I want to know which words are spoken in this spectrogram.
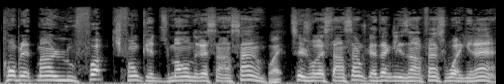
complètement loufoques qui font que du monde reste ensemble. Ouais. Tu sais, je vais rester ensemble jusqu'à temps que les enfants soient grands.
